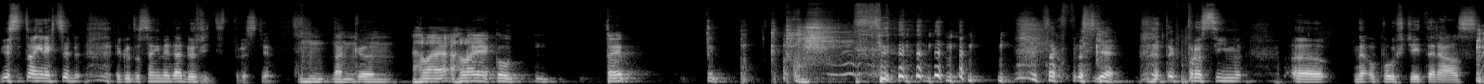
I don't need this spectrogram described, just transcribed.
jestli to ani nechce, jako to se ani nedá doříct prostě. Mm-hmm, tak... Mm-hmm. Hele, hele, jako to je... tak prostě, tak prosím, uh, neopouštějte nás.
